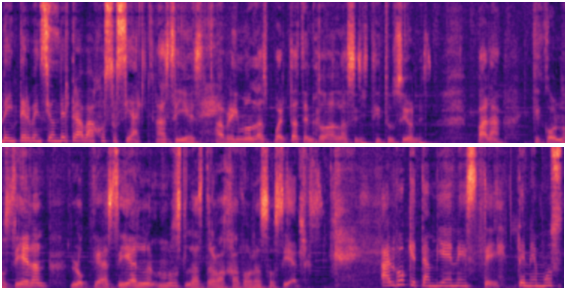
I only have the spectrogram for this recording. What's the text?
de intervención del trabajo social. Así es, abrimos las puertas en todas las instituciones para que conocieran lo que hacíamos las trabajadoras sociales. Algo que también este, tenemos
